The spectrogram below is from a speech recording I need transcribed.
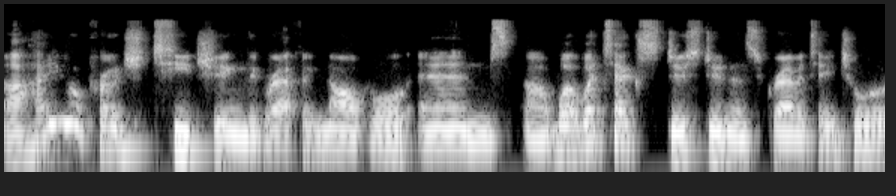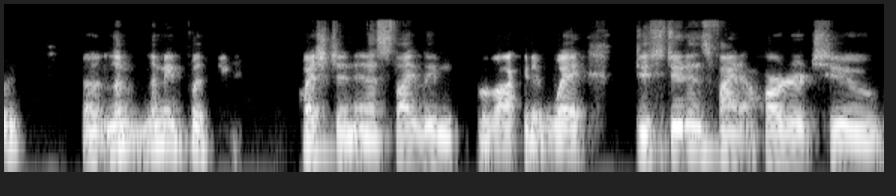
Uh, how do you approach teaching the graphic novel, and uh, what what texts do students gravitate toward? Uh, let, let me put question in a slightly provocative way. Do students find it harder to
